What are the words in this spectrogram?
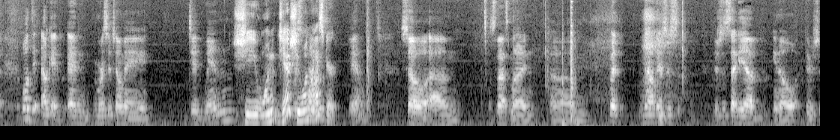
well, okay, and Marisa Tomei did win. she won. Yeah, she won an? Oscar. Yeah. So, um, so that's mine. Um, but now there's this there's this idea of you know there's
